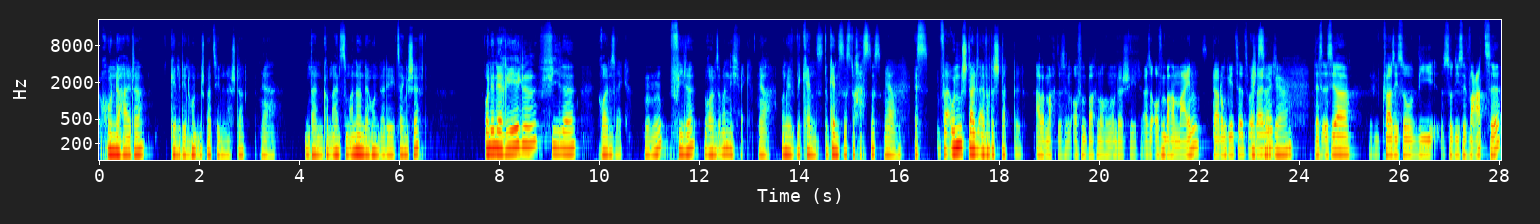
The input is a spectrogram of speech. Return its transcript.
Hundehalter gehen mit den Hunden spazieren in der Stadt. Ja. Und dann kommt eins zum anderen, der Hund erledigt sein Geschäft. Und in der Regel, viele räumen es weg. Mhm. Viele räumen es aber nicht weg. Ja. Und wir, wir kennen es. Du kennst es, du hast es. Ja. Es verunstaltet einfach das Stadtbild. Aber macht es in Offenbach noch einen Unterschied? Also Offenbach am Main, darum geht es jetzt wahrscheinlich. Exakt, ja. Das ist ja quasi so wie so diese Warze,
